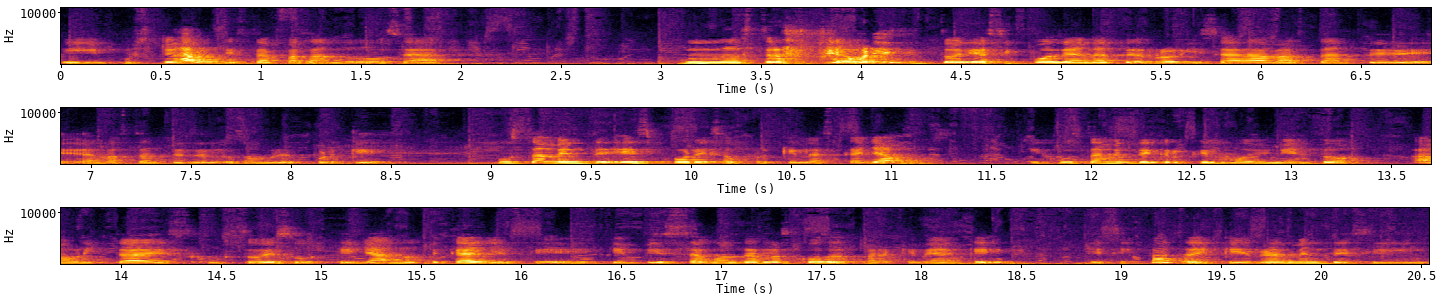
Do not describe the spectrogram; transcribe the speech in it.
Y pues claro que está pasando, o sea, nuestras peores historias sí podrían aterrorizar a, bastante, a bastantes de los hombres porque justamente es por eso, porque las callamos. Y justamente creo que el movimiento ahorita es justo eso, que ya no te calles, que, empieces a aguantar las cosas para que vean que, que sí pasa y que realmente sí,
